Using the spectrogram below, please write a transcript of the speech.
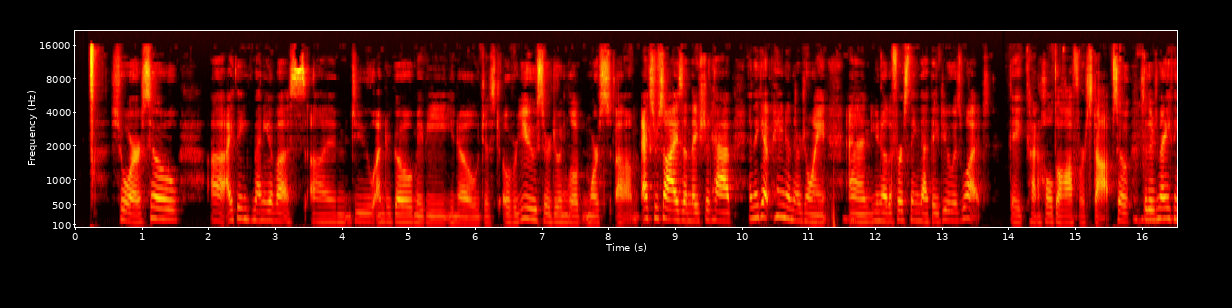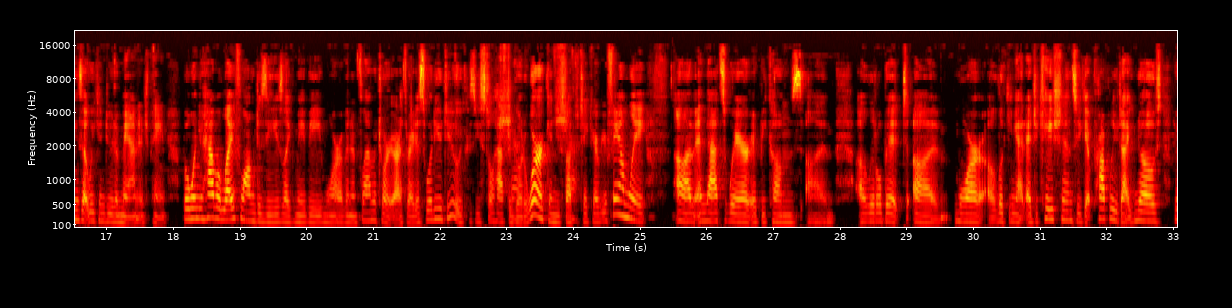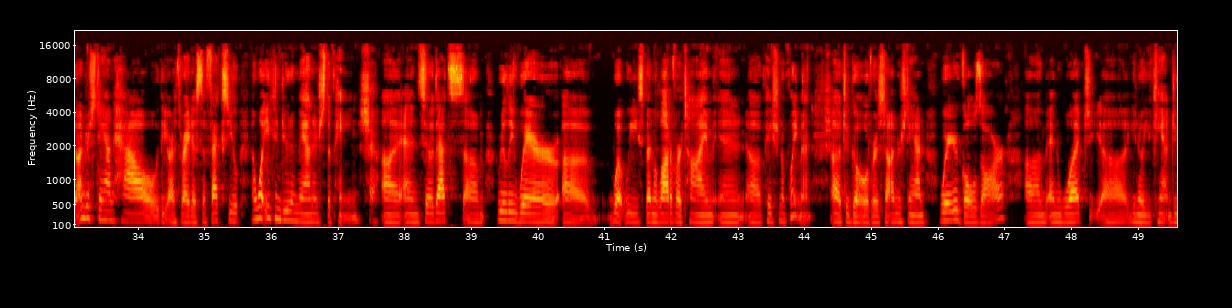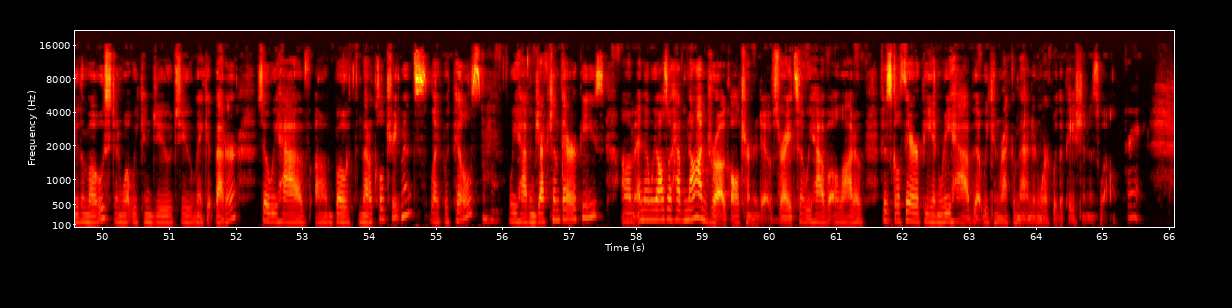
Sure. So, uh, I think many of us um, do undergo maybe, you know, just overuse or doing a little more um, exercise than they should have, and they get pain in their joint. Mm-hmm. And, you know, the first thing that they do is what? They kind of hold off or stop. So, mm-hmm. so there's many things that we can do to manage pain. But when you have a lifelong disease, like maybe more of an inflammatory arthritis, what do you do? Because you still have sure. to go to work and you sure. still have to take care of your family Um, and that's where it becomes um, a little bit uh, more uh, looking at education so you get properly diagnosed, you understand how the arthritis affects you and what you can do to manage the pain. Sure. Uh, and so that's um, really where uh, what we spend a lot of our time in patient appointment uh, to go over is to understand where your goals are um, and what uh, you know you can't do the most and what we can do to make it better. So we have um, both medical treatments, like with pills. Mm-hmm. We have injection therapies, um, and then we also have non-drug alternatives, right. right? So we have a lot of physical therapy and rehab that we can recommend and work with a patient as well. Great.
